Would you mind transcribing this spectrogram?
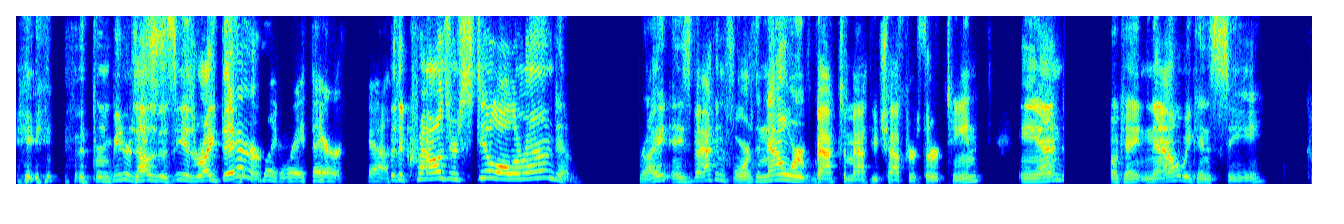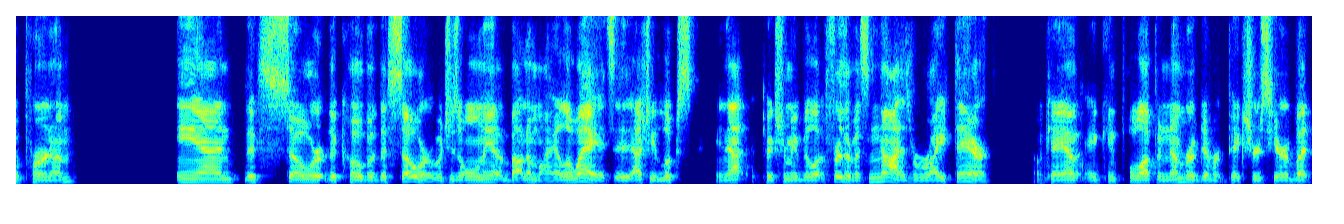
From Peter's house the sea is right there Like right there. Yeah. but the crowds are still all around him right and he's back and forth and now we're back to matthew chapter 13 and okay now we can see capernaum and the sower the cove of the sower which is only about a mile away it's, it actually looks in that picture maybe a little further but it's not it's right there okay I- it can pull up a number of different pictures here but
